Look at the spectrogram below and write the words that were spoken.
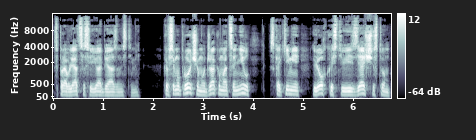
справляться с ее обязанностями. Ко всему прочему, Джакомо оценил, с какими легкостью и изяществом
